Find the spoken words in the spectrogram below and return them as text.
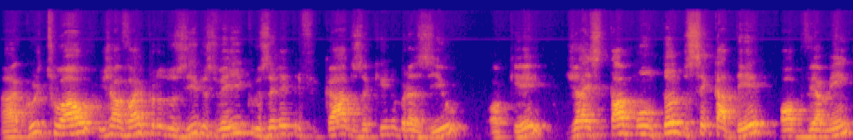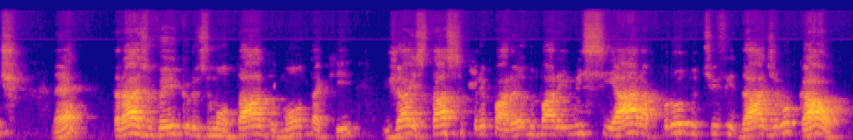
a Virtual já vai produzir os veículos eletrificados aqui no Brasil, ok? Já está montando CKD, obviamente, né? Traz o veículo desmontado, monta aqui, já está se preparando para iniciar a produtividade local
